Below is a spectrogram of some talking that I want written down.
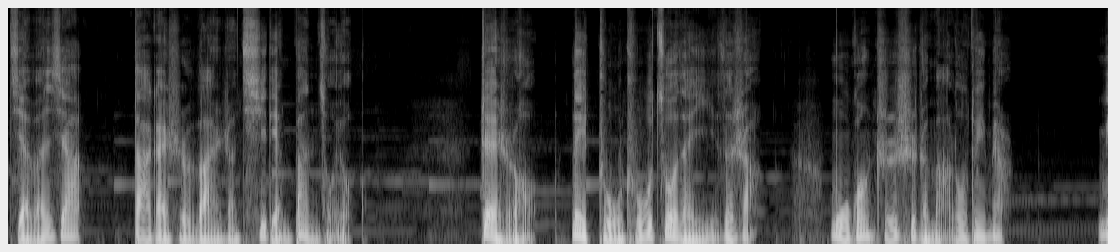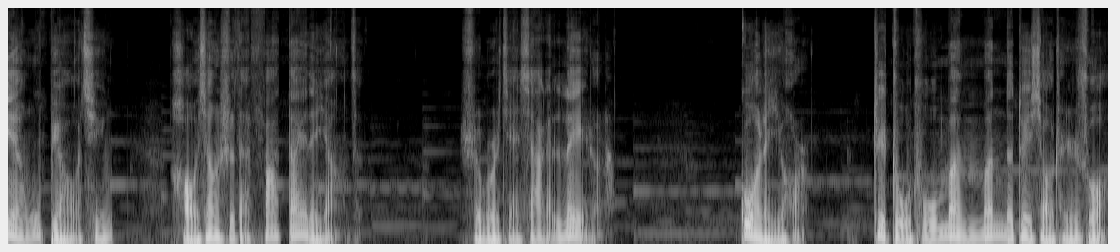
捡完虾，大概是晚上七点半左右。这时候，那主厨坐在椅子上。目光直视着马路对面，面无表情，好像是在发呆的样子。是不是捡虾给累着了？过了一会儿，这主厨慢慢的对小陈说：“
